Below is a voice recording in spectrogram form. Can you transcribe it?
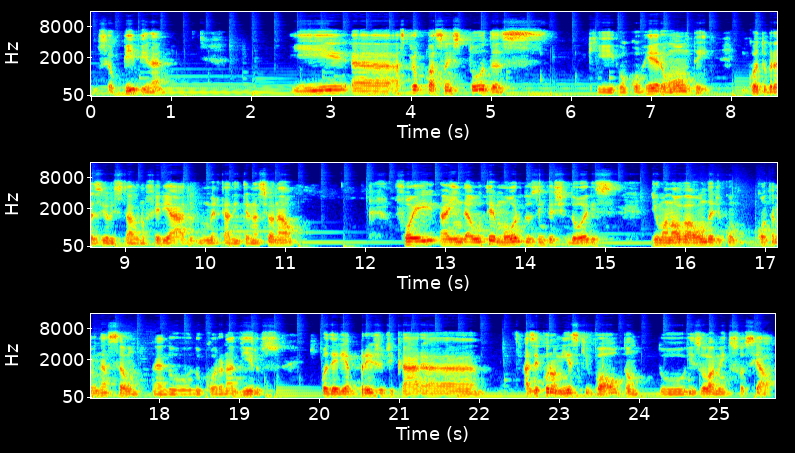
no seu PIB, né? E uh, as preocupações todas que ocorreram ontem, enquanto o Brasil estava no feriado, no mercado internacional, foi ainda o temor dos investidores de uma nova onda de contaminação né, do, do, coronavírus, que poderia prejudicar a, as economias que voltam do isolamento social.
